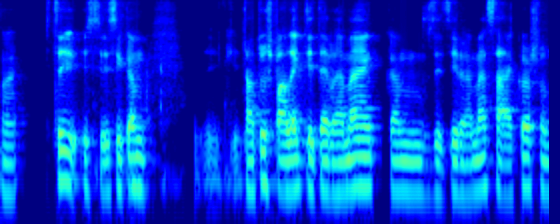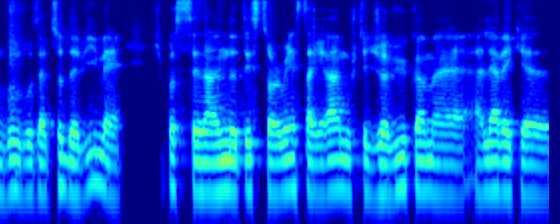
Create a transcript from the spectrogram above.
Ouais c'est comme. Tantôt, je parlais que tu étais vraiment comme vous étiez vraiment ça coche au niveau de vos habitudes de vie, mais je ne sais pas si c'est dans une de tes stories Instagram où je t'ai déjà vu comme euh, aller avec euh,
